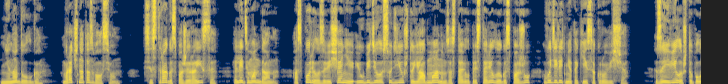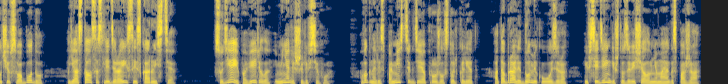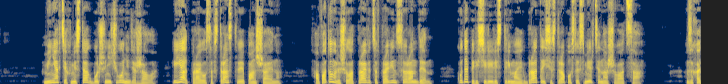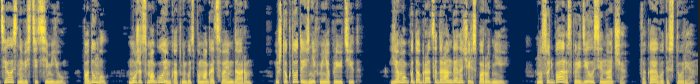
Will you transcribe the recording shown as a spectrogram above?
«Ненадолго», — мрачно отозвался он. Сестра госпожи Раисы, леди Мандана, оспорила завещание и убедила судью, что я обманом заставил престарелую госпожу выделить мне такие сокровища. Заявила, что, получив свободу, я остался с леди Раисой из корысти. Судья ей поверила, и меня лишили всего. Выгнали с поместья, где я прожил столько лет, отобрали домик у озера и все деньги, что завещала мне моя госпожа. Меня в тех местах больше ничего не держало, и я отправился в странствие по Аншайну. А потом решил отправиться в провинцию Ранден, куда переселились три моих брата и сестра после смерти нашего отца. Захотелось навестить семью. Подумал, может, смогу им как-нибудь помогать своим даром, и что кто-то из них меня приютит. Я мог бы добраться до Рандена через пару дней. Но судьба распорядилась иначе. Такая вот история.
